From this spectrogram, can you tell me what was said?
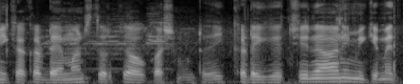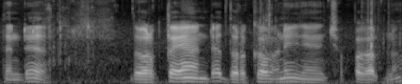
మీకు అక్కడ డైమండ్స్ దొరికే అవకాశం ఉంటుంది. ఇక్కడికి వచ్చినా అని మీకు ఏమవుతుందంటే దొరుకుతాయా అంటే దొరకవని నేను చెప్పగలను.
